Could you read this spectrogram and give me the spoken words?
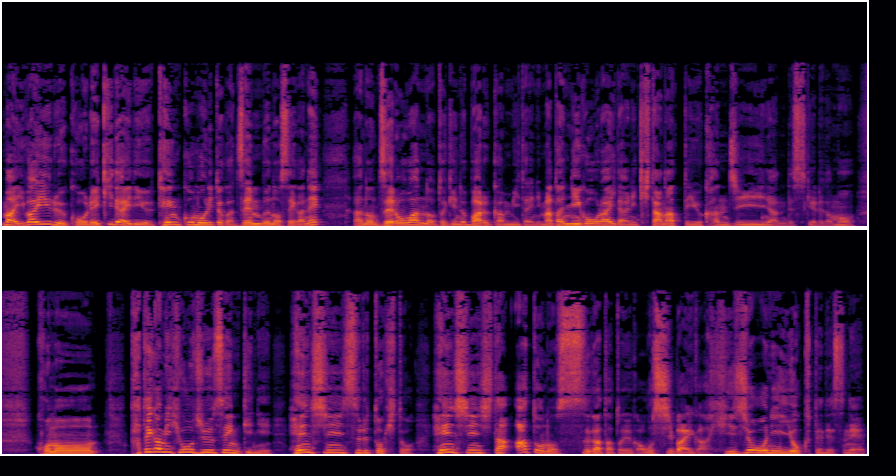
まあ、いわゆる、こう、歴代でいうてんこ盛りとか全部乗せがね、あの、01の時のバルカンみたいにまた2号ライダーに来たなっていう感じなんですけれども、この、縦紙標準戦記に変身する時と、変身した後の姿というか、お芝居が非常に良くてですね、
